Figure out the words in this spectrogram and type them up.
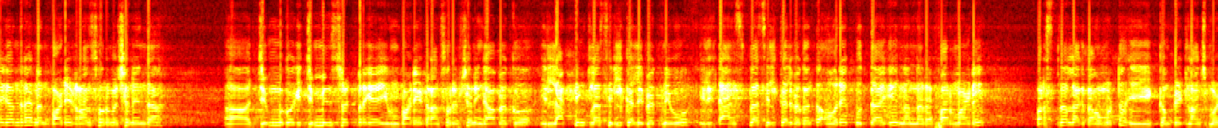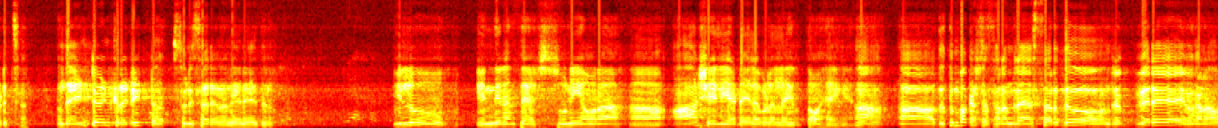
ಹೇಗಂದ್ರೆ ನನ್ನ ಬಾಡಿ ಟ್ರಾನ್ಸ್ಫಾರ್ಮೇಷನಿಂದ ಜಿಮ್ಗೆ ಹೋಗಿ ಜಿಮ್ ಇನ್ಸ್ಟ್ರಕ್ಟರ್ಗೆ ಇವ್ನ ಬಾಡಿ ಟ್ರಾನ್ಸ್ಫಾರ್ಮೇಷನ್ ಹಿಂಗೆ ಆಗಬೇಕು. ಇಲ್ಲಿ ಆ್ಯಕ್ಟಿಂಗ್ ಕ್ಲಾಸ್ ಇಲ್ಲಿ ಕಲಿಬೇಕು ನೀವು, ಇಲ್ಲಿ ಡ್ಯಾನ್ಸ್ ಕ್ಲಾಸ್ ಇಲ್ಲಿ ಕಲಿಬೇಕು ಅಂತ ಅವರೇ ಖುದ್ದಾಗಿ ನನ್ನ ರೆಫರ್ ಮಾಡಿ ಪರ್ಸ್ನಲ್ ಆಗಿ ತಗೊಂಬಿಟ್ಟು ಈ ಕಂಪ್ಲೀಟ್ ಲಾಂಚ್ ಮಾಡಿದ್ದು ಸರ್. ಅಂದರೆ to end credit Suni sir ನಾನು ಏನೇ ಇದ್ರು. ಇಲ್ಲೂ ಎಂದಿನಂತೆ ಸುನಿ ಅವರ ಆ, ಶೈಲಿಯ ಡೈಲಾಗ್ಗಳೆಲ್ಲ ಇರ್ತಾವ ಹೇಗೆ? ಅದು ತುಂಬಾ ಕಷ್ಟ ಸರ್. ಅಂದ್ರೆ ಸರ್ದು ಅಂದ್ರೆ ಬೇರೆ ಇವಾಗ ನಾವು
